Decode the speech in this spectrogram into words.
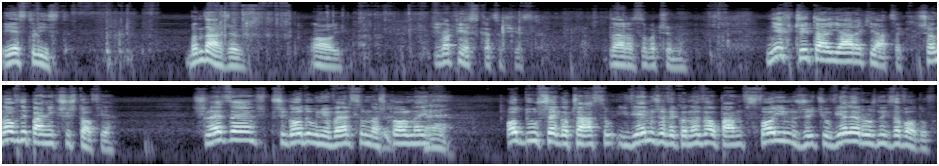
Jest list. Bandaże. Oj. I dla pieska coś jest. Zaraz zobaczymy. Niech czyta Jarek Jacek. Szanowny panie Krzysztofie. Śledzę przygody uniwersum na szkolnej od dłuższego czasu i wiem, że wykonywał pan w swoim życiu wiele różnych zawodów.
